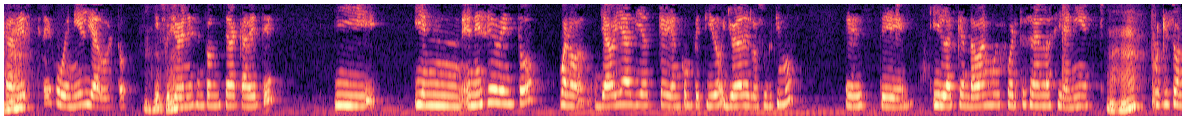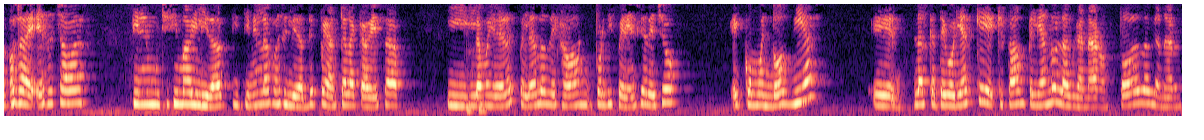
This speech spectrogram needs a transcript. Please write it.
cadete, juvenil y adulto. y pues sí. yo en ese entonces era cadete. Y, y en, en ese evento, bueno, ya había días que habían competido, yo era de los últimos. Este, y las que andaban muy fuertes eran las iraníes Ajá. porque son, o sea, esas chavas tienen muchísima habilidad y tienen la facilidad de pegarte a la cabeza y la mayoría de las peleas las dejaban por diferencia. De hecho, eh, como en dos días, eh, las categorías que, que estaban peleando las ganaron, todas las ganaron.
